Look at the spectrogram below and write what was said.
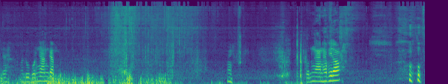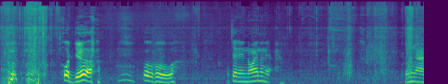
เดี๋ยวมาดูผลงานกันนี่ ผลงานครับพี่น้องโคตรเยอะโอ้โหไม่ใช่น้อยนะเนี่ยผลงาน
